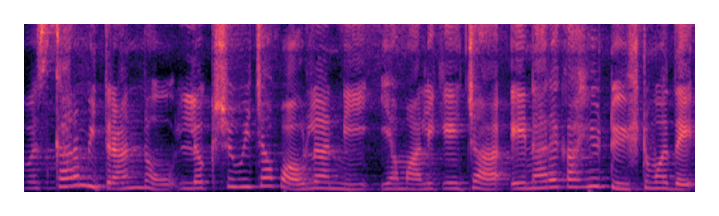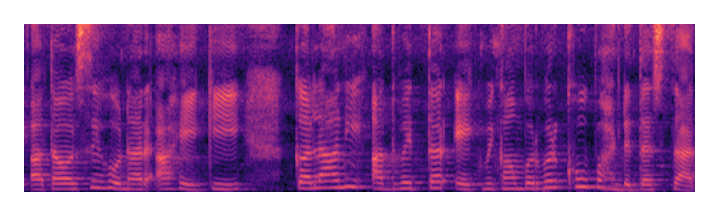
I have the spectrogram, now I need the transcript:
नमस्कार मित्रांनो लक्ष्मीच्या पावलांनी या मालिकेच्या येणाऱ्या काही ट्विस्टमध्ये आता असे होणार आहे की कला आणि अद्वैत तर एकमेकांबरोबर खूप भांडत असतात.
